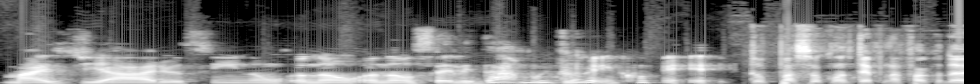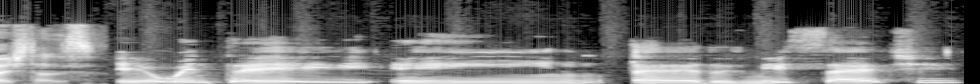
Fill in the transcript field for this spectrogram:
mais diário, assim, não, eu não eu não sei lidar muito bem com ele. Tu passou quanto tempo na faculdade, Thales? Eu entrei em é, 2007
